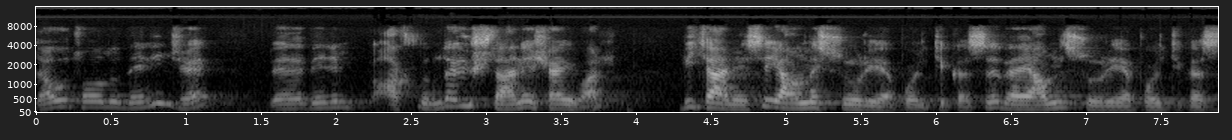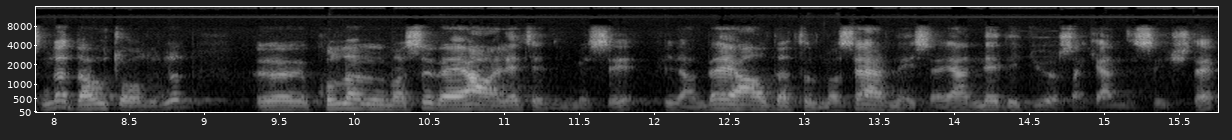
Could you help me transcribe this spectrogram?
Davutoğlu denince e, benim aklımda üç tane şey var. Bir tanesi yanlış Suriye politikası ve yanlış Suriye politikasında Davutoğlu'nun e, kullanılması veya alet edilmesi filan veya aldatılması her neyse yani ne de diyorsa kendisi işte.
